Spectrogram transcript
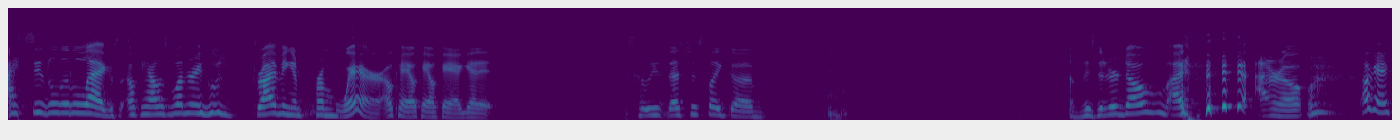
I see the little legs. Okay, I was wondering who's driving and from where. Okay, okay, okay, I get it. So that's just like a a visitor dome. I I don't know. Okay.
